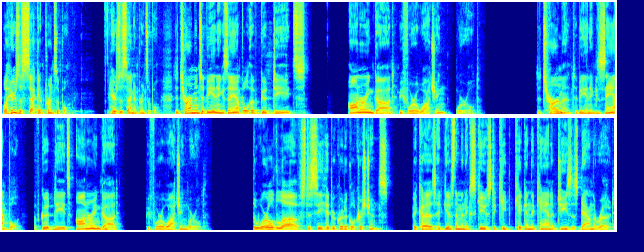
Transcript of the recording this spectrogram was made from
Well, here's a second principle. Here's a second principle determined to be an example of good deeds, honoring God before a watching world. Determined to be an example of good deeds, honoring God before a watching world. The world loves to see hypocritical Christians because it gives them an excuse to keep kicking the can of Jesus down the road.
